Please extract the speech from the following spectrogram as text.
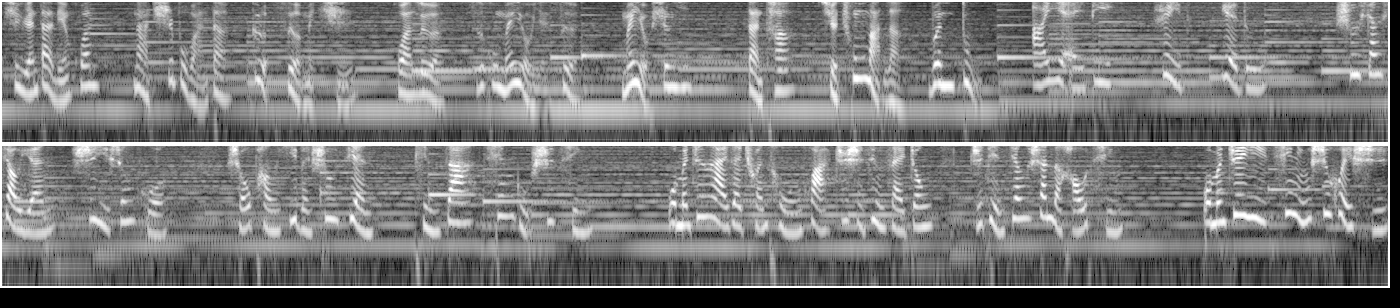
是元旦联欢那吃不完的各色美食，欢乐似乎没有颜色，没有声音，但它却充满了温度。R E A D，read 阅读，书香校园诗意生活，手捧一本书卷，品咂千古诗情。我们珍爱在传统文化知识竞赛中。指点江山的豪情，我们追忆清明诗会时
